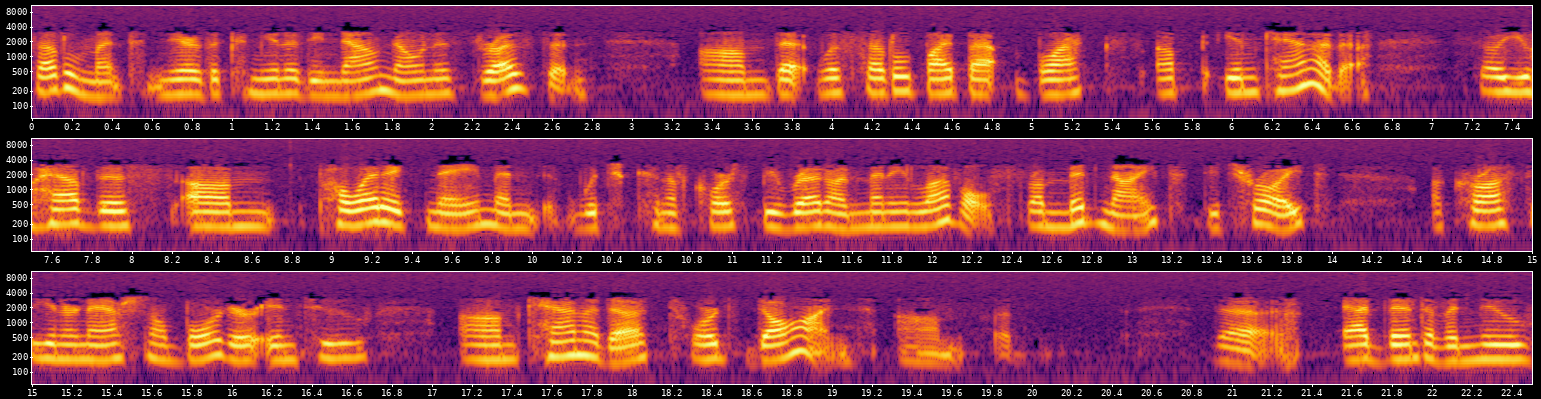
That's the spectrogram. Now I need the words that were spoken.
settlement near the community now known as Dresden um, that was settled by ba- blacks up in Canada. So you have this um, poetic name, and which can, of course, be read on many levels, from Midnight, Detroit, across the international border into um, Canada towards dawn, um, the advent of a new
